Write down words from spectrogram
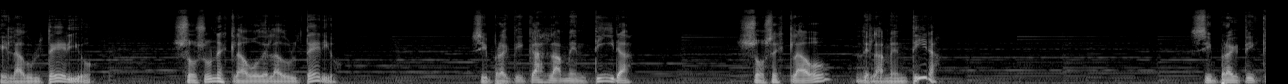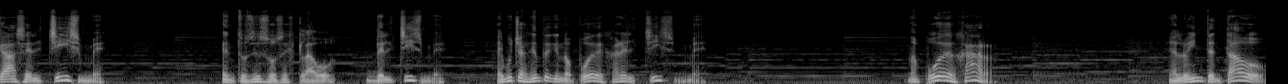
el adulterio, sos un esclavo del adulterio. Si practicas la mentira, sos esclavo de la mentira. Si practicas el chisme, entonces sos esclavo del chisme. Hay mucha gente que no puede dejar el chisme. No puede dejar. Ya lo he intentado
